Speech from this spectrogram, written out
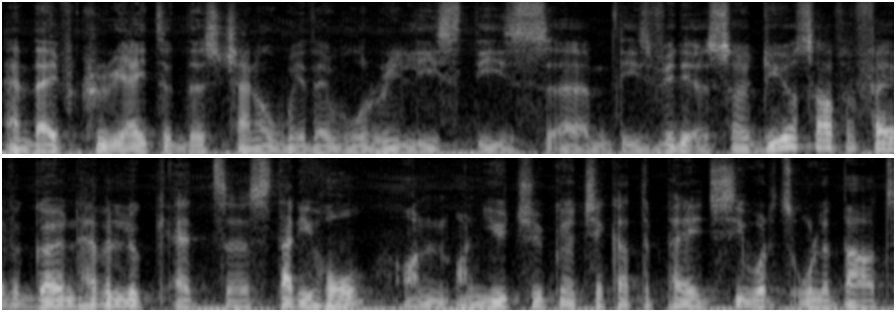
And they've created this channel where they will release these um, these videos. So do yourself a favor, go and have a look at uh, Study Hall on on YouTube. Go check out the page, see what it's all about,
